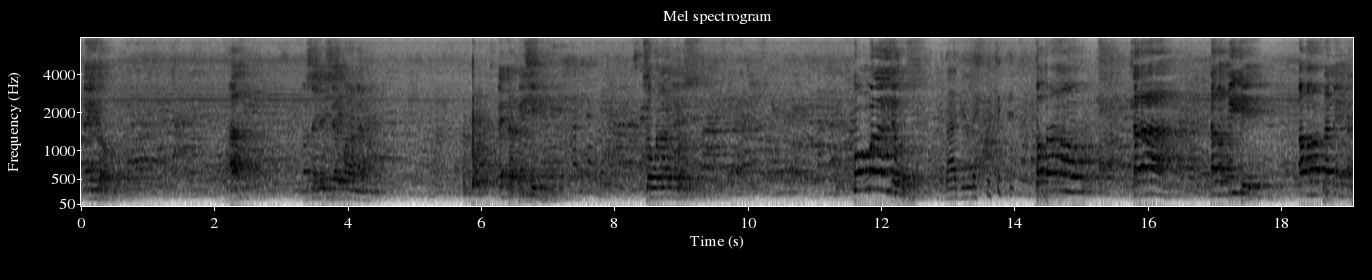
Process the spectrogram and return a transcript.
na ito. At masaya siya pa na. Metaphysic. So walang Diyos. Kung walang Diyos, paano naka, nakapipit ang mga planeta?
